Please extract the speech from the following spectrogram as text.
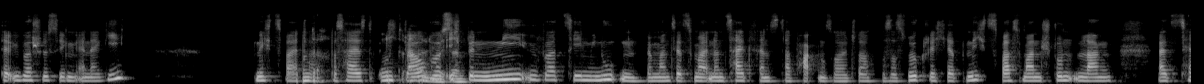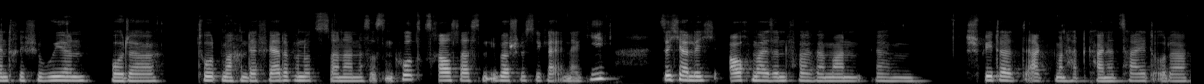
der überschüssigen Energie nichts weiter. Das heißt, ich glaube, Analyse. ich bin nie über zehn Minuten, wenn man es jetzt mal in ein Zeitfenster packen sollte. Das ist wirklich jetzt nichts, was man stundenlang als Zentrifugieren oder Totmachen der Pferde benutzt, sondern es ist ein kurzes Rauslassen überschüssiger Energie. Sicherlich auch mal sinnvoll, wenn man ähm, später sagt, man hat keine Zeit oder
